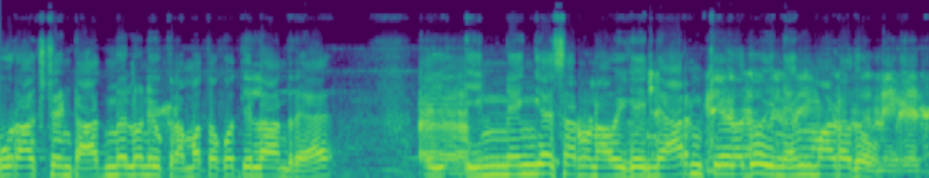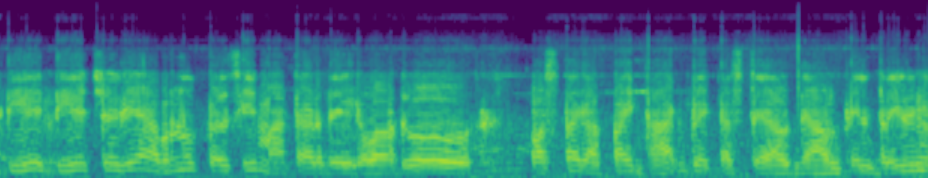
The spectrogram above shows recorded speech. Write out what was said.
ಮೂರು ಆಕ್ಸಿಡೆಂಟ್ ಆದಮೇಲೂ ನೀವು ಕ್ರಮ ತಗೋತಿಲ್ಲ ಅಂದ್ರೆ ಇನ್ ಹೆಂಗೆ ಸರ್ ನಾವು ಈಗ ಇನ್ನು ಯಾರನ್ನ ಕೇಳೋದು ಇನ್ ಹೆಂಗ್ ಮಾಡೋದು? ಈಗ ಡಿ ಡಿ ಎಚ್ಗೆ ಅವನು ಕಳ್ಸಿ ಮಾತಾಡ್ದೆ ಈಗ ಅದು ಹೊಸದಾಗ ಅಪಾಯಿಂಟ್ ಆಗ್ಬೇಕಷ್ಟೇ. ಅವ್ನ ಅವ್ನ ಕೈಲಿ ಡ್ರೈವಿಂಗ್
